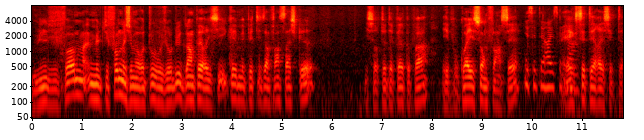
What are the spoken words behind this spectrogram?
Multiforme, multiforme, je me retrouve aujourd'hui grand-père ici, que mes petits-enfants sachent que ils sortent de quelque part et pourquoi ils sont français, Etc., etc. etc. etc.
